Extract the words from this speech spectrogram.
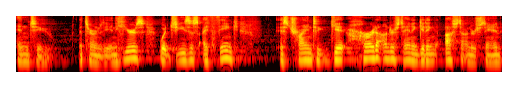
into eternity. And here's what Jesus, I think, is trying to get her to understand and getting us to understand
